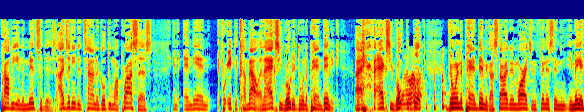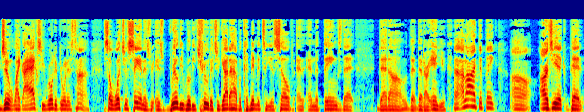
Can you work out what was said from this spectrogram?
probably in the midst of this. I just needed time to go through my process and and then for it to come out. And I actually wrote it during the pandemic. I actually wrote wow. the book during the pandemic. I started in March and finished in, in, May or June. Like I actually wrote it during this time. So what you're saying is is really really true. That you got to have a commitment to yourself and and the things that that um that, that are in you. And, and I like to think uh Arziek that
